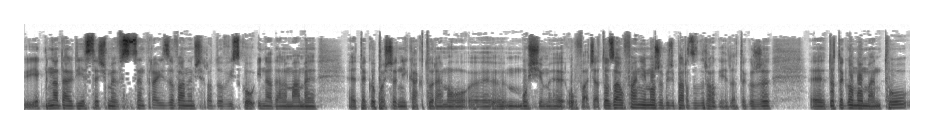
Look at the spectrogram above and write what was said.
jakby nadal jesteśmy w scentralizowanym środowisku i nadal mamy tego pośrednika, któremu musimy ufać. A to zaufanie może być bardzo drogie, dlatego że do tego momentu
